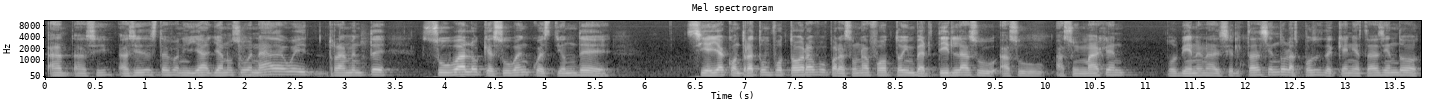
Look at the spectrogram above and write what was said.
Ah, Así, así de Stephanie. Ya, ya no sube nada, güey. Realmente suba lo que suba en cuestión de si ella contrata un fotógrafo para hacer una foto, invertirla a su, a su, a su imagen, pues vienen a decir, estás haciendo las poses de Kenia, estás haciendo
